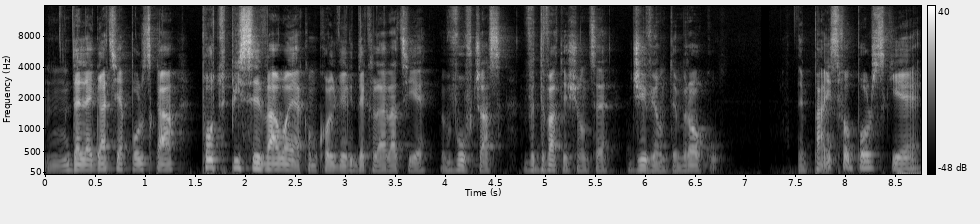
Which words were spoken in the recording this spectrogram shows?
mm, delegacja polska podpisywała jakąkolwiek deklarację wówczas w 2009 roku. Państwo polskie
